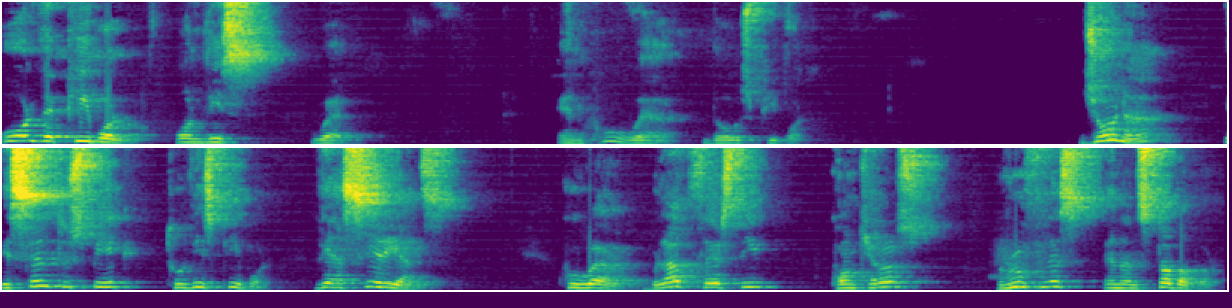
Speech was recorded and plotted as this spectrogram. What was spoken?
all the people on this world. And who were those people? Jonah is sent to speak to these people, the Assyrians, who were bloodthirsty conquerors, ruthless and unstoppable.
